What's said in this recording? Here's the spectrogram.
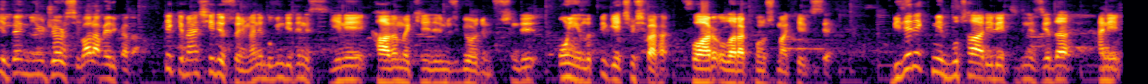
Bir de New Jersey var Amerika'da. Peki ben şey de sorayım. Hani bugün dediniz yeni kahve makinelerimizi gördünüz. Şimdi 10 yıllık bir geçmiş var fuar olarak konuşmak gerekirse. Bilerek mi bu tarihi ilettirdiniz ya da hani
